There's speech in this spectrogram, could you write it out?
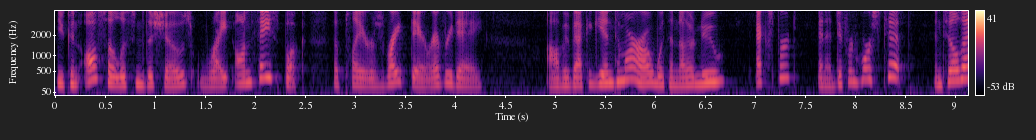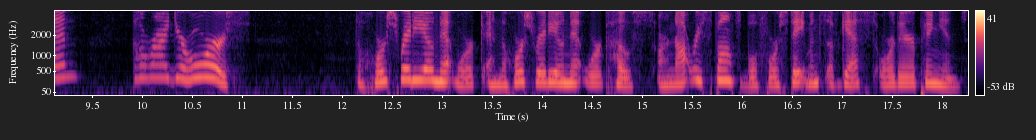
You can also listen to the shows right on Facebook. The player's right there every day. I'll be back again tomorrow with another new expert and a different horse tip. Until then, go ride your horse! The Horse Radio Network and the Horse Radio Network hosts are not responsible for statements of guests or their opinions.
